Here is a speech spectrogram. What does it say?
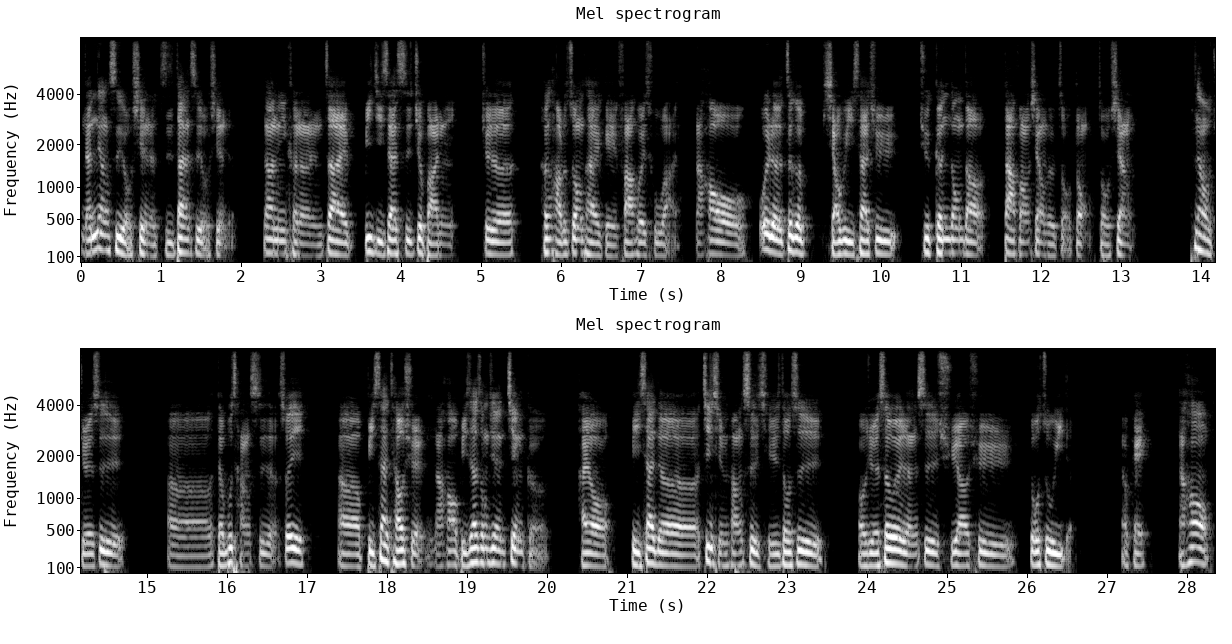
能量是有限的，子弹是有限的。那你可能在 B 级赛事就把你觉得很好的状态给发挥出来，然后为了这个小比赛去去跟动到大方向的走动走向，那我觉得是呃得不偿失的。所以。呃，比赛挑选，然后比赛中间的间隔，还有比赛的进行方式，其实都是我觉得社会人士需要去多注意的。OK，然后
